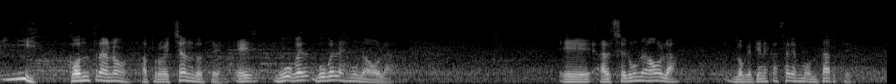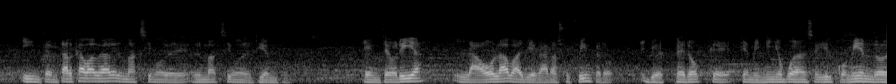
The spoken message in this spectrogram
Y contra no, aprovechándote. Es, Google, Google es una ola. Eh, al ser una ola, lo que tienes que hacer es montarte e intentar cabalgar el máximo de, el máximo de tiempo. En teoría, la ola va a llegar a su fin, pero yo espero que, mis niños puedan seguir comiendo,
